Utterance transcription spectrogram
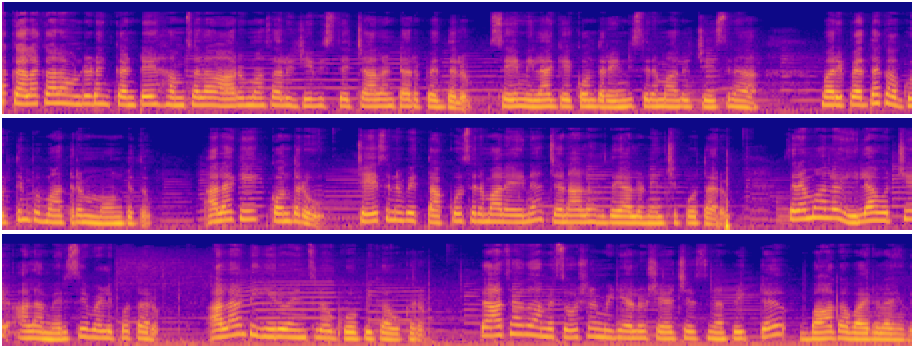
కలకాలం ఉండడం కంటే హంసలా ఆరు మాసాలు జీవిస్తే చాలంటారు పెద్దలు. సేమ్ ఇలాగే కొందరు ఎన్ని సినిమాలు చేసినా మరి పెద్దగా గుర్తింపు మాత్రం ఉండదు. అలాగే కొందరు చేసినవి తక్కువ సినిమాలైనా జనాల హృదయాలు నిలిచిపోతారు. సినిమాలో ఇలా వచ్చి అలా మెరిసి వెళ్ళిపోతారు. అలాంటి హీరోయిన్స్లో గోపిక ఒకరు. తాజాగా ఆమె సోషల్ మీడియాలో షేర్ చేసిన పిక్చర్ బాగా వైరల్ అయింది.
